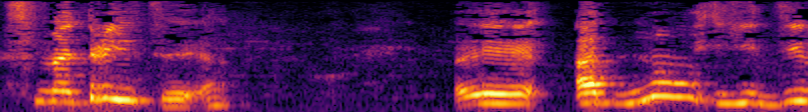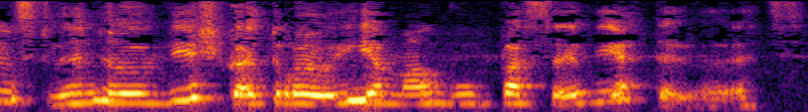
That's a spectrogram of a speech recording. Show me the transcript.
Смотрите, Э, одну единственную вещь, которую я могу посоветовать.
